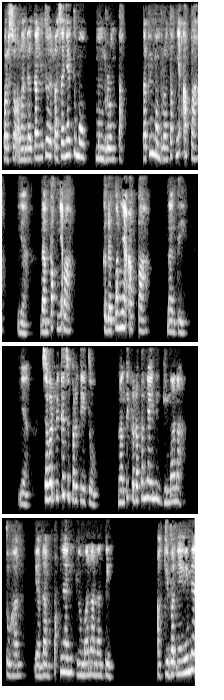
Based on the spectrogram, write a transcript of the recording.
persoalan datang itu rasanya itu mau memberontak. Tapi memberontaknya apa? Ya, dampaknya apa? Ke depannya apa nanti? Ya, saya berpikir seperti itu. Nanti ke depannya ini gimana Tuhan? Ya, dampaknya ini gimana nanti? Akibatnya ini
